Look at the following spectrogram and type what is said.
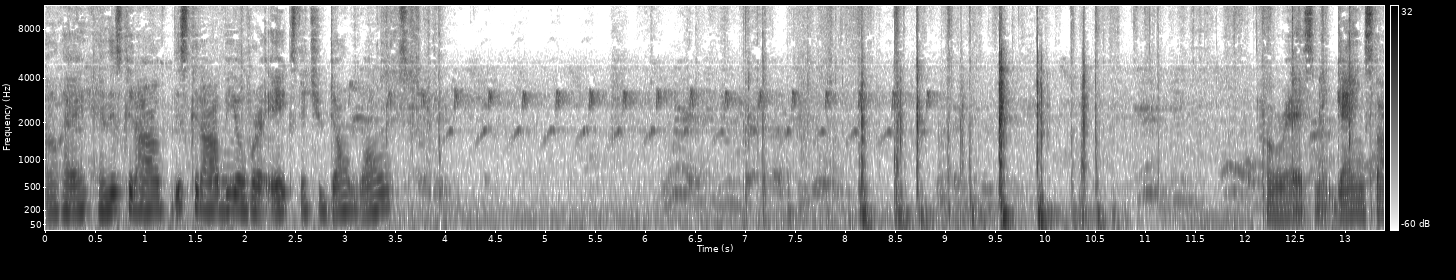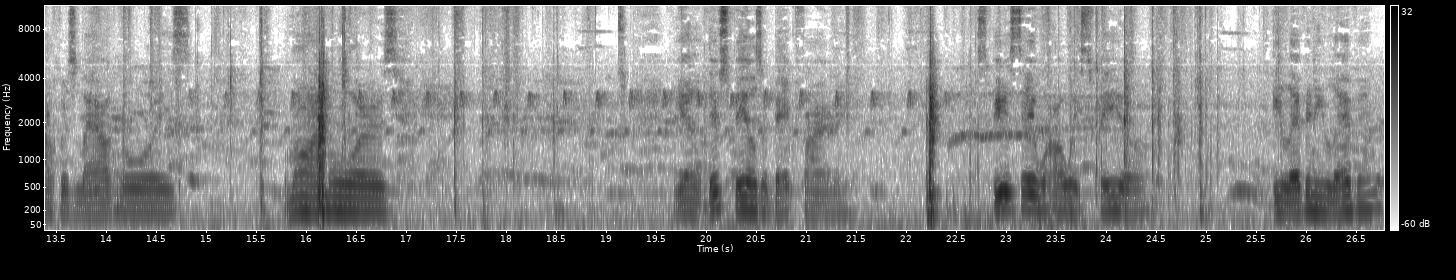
Okay, and this could all this could all be over an ex that you don't want. Harassment, gang stalkers, loud noise lawnmowers. Yeah, their spells are backfiring. Spirit say will always fail. 11 11.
